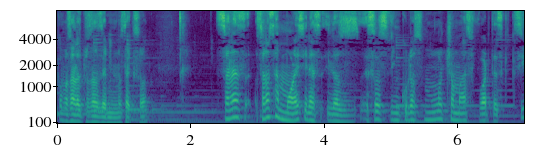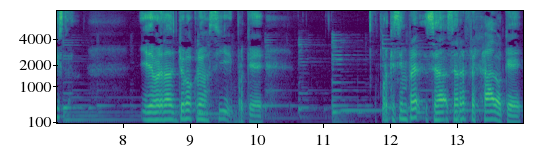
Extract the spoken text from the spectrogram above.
como son las personas del mismo sexo, son, las, son los amores y, las, los, esos vínculos mucho más fuertes que existen. Y de verdad yo lo creo así, porque, porque siempre se ha reflejado que,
